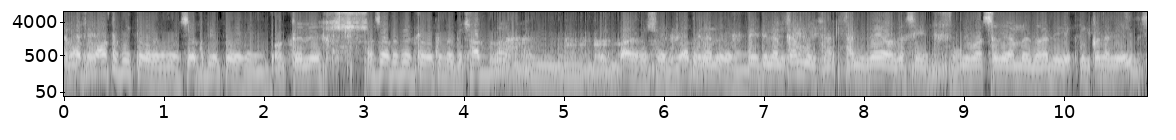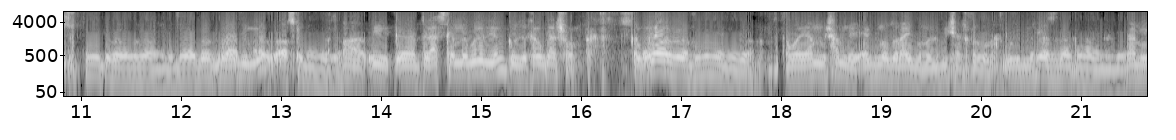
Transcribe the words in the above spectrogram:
না না আচ্ছা অত ফিট করে কিন্তু ছাপ দিলাম সরি অত ফিট করে দেবেন আমি তাহলে আমি কাম করি স্যার আমি যাই ওর কাছে হোয়াটসঅ্যাপে আমরা ধরা দিই এই কথা দিই তুমি তো আজকে নিয়ে নেবে আর এই আহ, তাহলে আজকে আপনি বলে দিলেন যে কালকে আসো তুমি নিয়ে আমি সামনে এক নজর আইবো নাহলে বিশ্বাস করব না আমি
